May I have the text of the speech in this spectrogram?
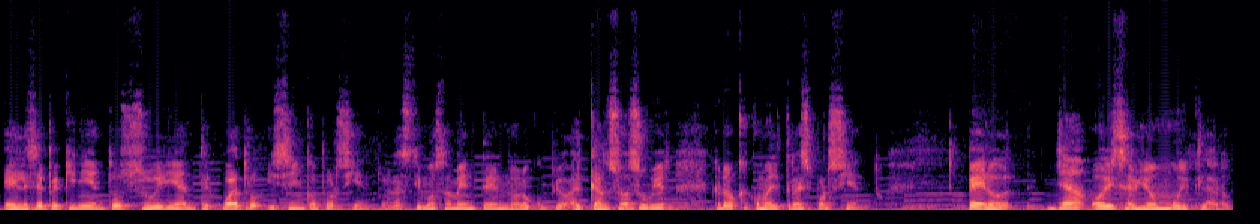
el SP500 subiría entre 4 y 5%. Lastimosamente no lo cumplió. Alcanzó a subir creo que como el 3%. Pero ya hoy se vio muy claro,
